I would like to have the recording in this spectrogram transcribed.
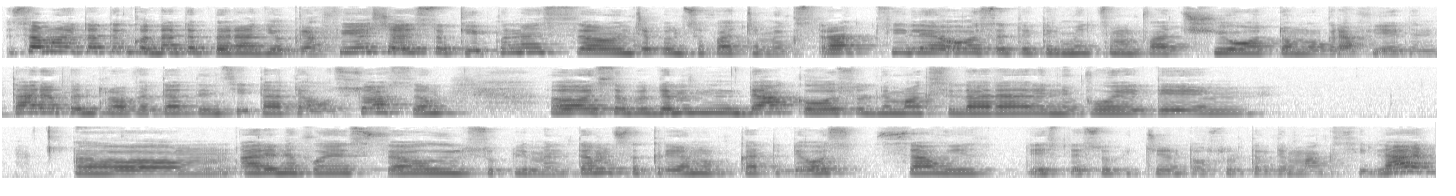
S-a mai uitat încă o dată pe radiografie și a zis ok, până să începem să facem extracțiile, o să te trimit să-mi faci și o tomografie dentară pentru a vedea densitatea osoasă, uh, să vedem dacă osul de maxilare are nevoie de uh, are nevoie să îl suplimentăm, să creăm o bucată de os sau este suficient osul tău de maxilar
